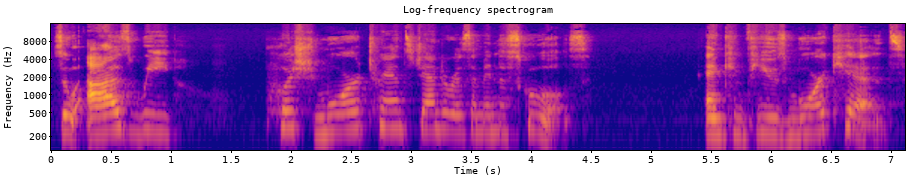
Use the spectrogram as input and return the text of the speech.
So, as we push more transgenderism in the schools and confuse more kids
